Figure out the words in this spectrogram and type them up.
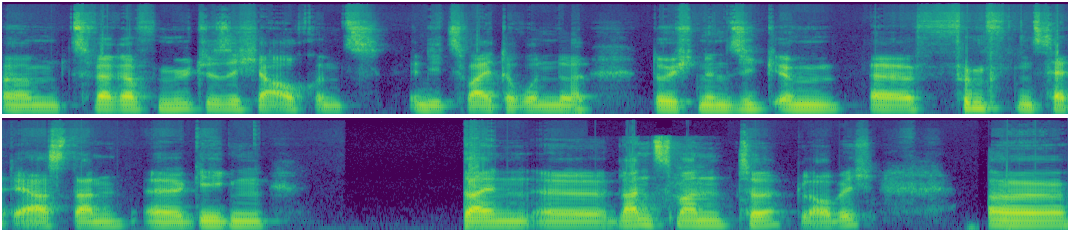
Ähm, Zverev mühte sich ja auch ins, in die zweite Runde durch einen Sieg im äh, fünften Set erst dann äh, gegen seinen äh, Landsmann, glaube ich. Äh,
